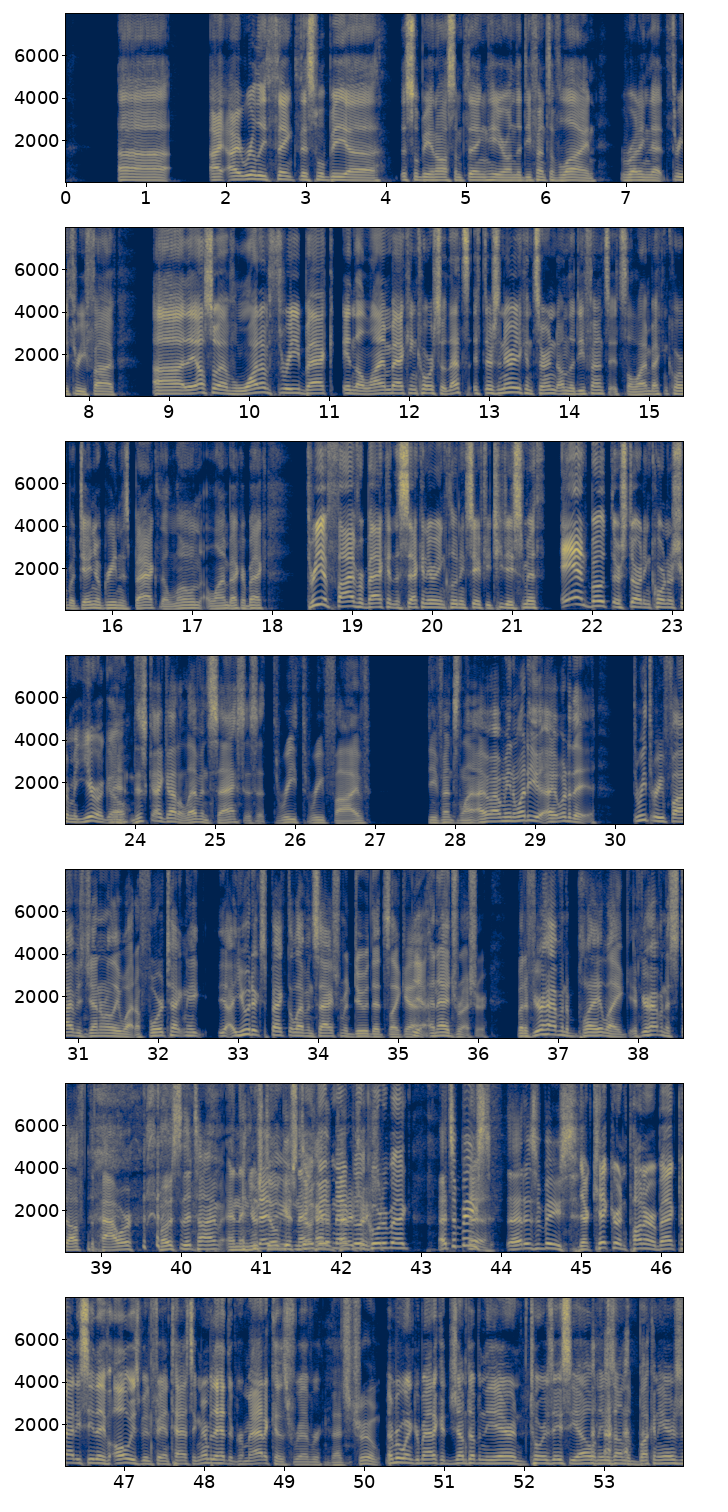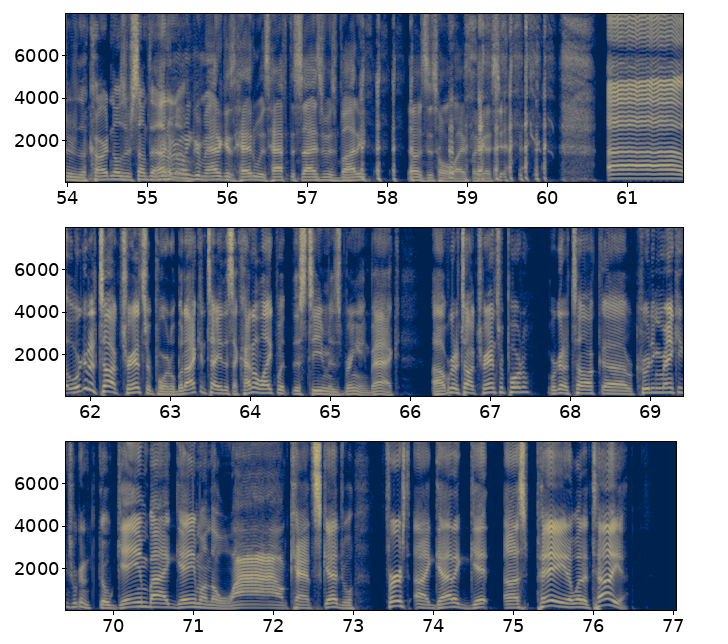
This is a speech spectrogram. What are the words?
uh, I I really think this will be uh this will be an awesome thing here on the defensive line, running that three three five. Uh, they also have one of three back in the linebacking corps. So that's if there's an area concerned on the defense, it's the linebacking corps. But Daniel Green is back, the lone linebacker back. Three of five are back in the secondary, including safety T.J. Smith and both their starting corners from a year ago. Man, this guy got 11 sacks as a three-three-five defense line. I, I mean, what do you? uh, What are they? Three-three-five is generally what a four technique. Yeah, you would expect 11 sacks from a dude that's like a, Yeah. an edge rusher. But if you're having to play like if you're having to stuff the power most of the time, and then you're Then still getting that kind of after the quarterback. That's a beast. That is a beast. Their kicker and punter are back. Patty C. They've always been fantastic. Remember they had the Grammaticas forever. That's true. Remember when Grammatica jumped up in the air and tore his ACL when he was on the Buccaneers or the Cardinals or something? I don't Remember know. when Grammatica's head was half the size of his body? that was his whole life, I guess. Uh, we're gonna talk transfer portal, but I can tell you this: I kind of like what this team is bringing back. Uh, we're gonna talk transfer portal. We're gonna talk uh, recruiting rankings. We're gonna go game by game on the Wildcat schedule. First, I gotta get us paid. I want to tell you,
